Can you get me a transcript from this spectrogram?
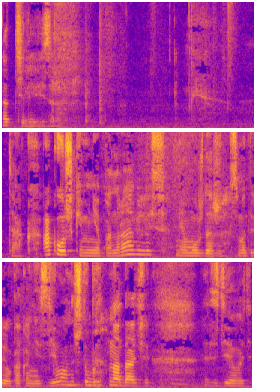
от телевизора. Так, окошки мне понравились. У меня муж даже смотрел, как они сделаны, чтобы на даче сделать.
